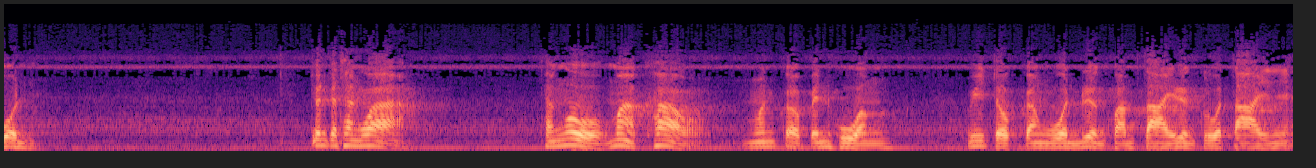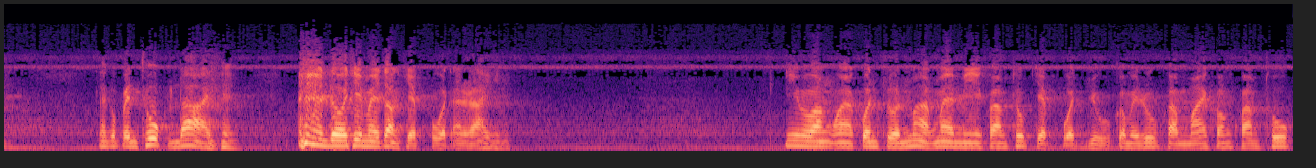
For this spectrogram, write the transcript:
วล จนกระทั่งว่าถ้าโง่มากข้าว มันก็เป็นห่วง วิตกกังวลเรื่องความตายเรื่องกลัวตายเนี่ย แล้วก็เป็นทุกข์ได้ โดยที่ไม่ต้องเจ็บปวดอะไร นี่วังว่าคนส่วนมากแม่มีความทุกข์เจ็บปวดอยู่ ก็ไม่รู้ความหมายของความทุกข์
